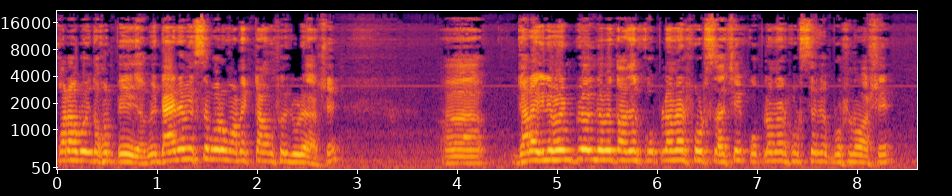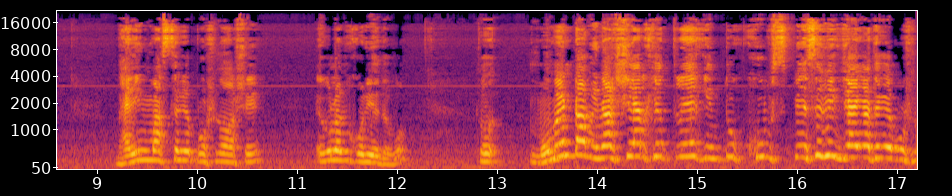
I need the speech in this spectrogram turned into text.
করা বই তখন পেয়ে যাবে। ডাইনামিক্সে বরং অনেকটা অংশ জুড়ে আহ, যারা ইলেভেন টুয়েলভ দেবে তাদের কোপ্লানার ফোর্স আছে। কোপ্লানার ফোর্স থেকে প্রশ্ন আসে। ভ্যারিং মাস থেকে প্রশ্ন আসে। এগুলো আমি করিয়ে দেবো। তো মোমেন্ট অফ ইনার্শিয়ার ক্ষেত্রে কিন্তু খুব স্পেসিফিক জায়গা থেকে প্রশ্ন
